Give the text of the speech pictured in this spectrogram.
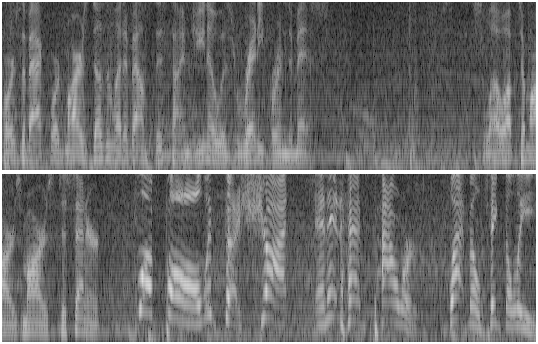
towards the backboard. Mars doesn't let it bounce this time. Gino is ready for him to miss. Slow up to Mars. Mars to center. Fluffball with the shot, and it had power. Platteville take the lead.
